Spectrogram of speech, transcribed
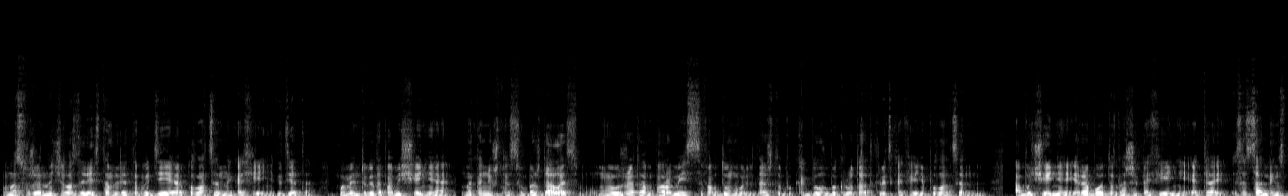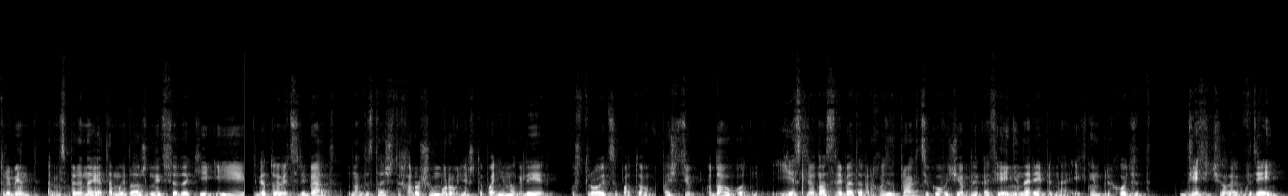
у нас уже начала зреть там летом идея полноценной кофейни где-то. К моменту, когда помещение на конюшне освобождалось, мы уже там пару месяцев обдумывали, да, чтобы как было бы круто открыть кофейню полноценную. Обучение и работа в нашей кофейне – это социальный инструмент. Несмотря на это, мы должны все-таки и готовить ребят на достаточно хорошем уровне, чтобы они могли устроиться потом почти куда угодно. Если у нас ребята проходят практику в учебной кофейне на Репина, и к ним приходит 10 человек в день,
